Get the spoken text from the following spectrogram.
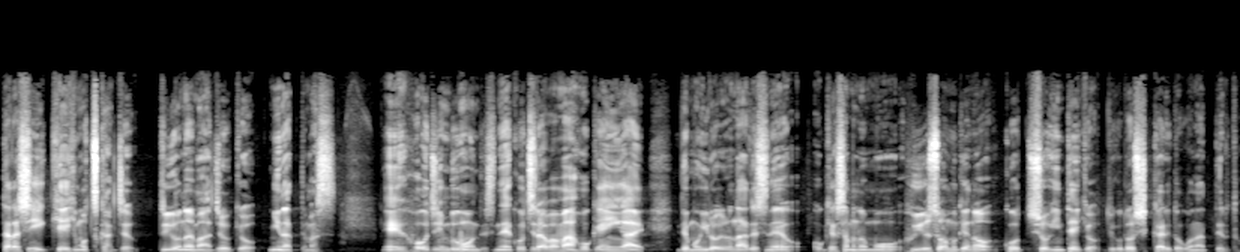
ただし、経費も使っちゃうというようなまあ状況になってます。えー、法人部門ですね、こちらはまあ保険以外でもいろいろなですねお客様のもう富裕層向けのこう商品提供ということをしっかりと行っていると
